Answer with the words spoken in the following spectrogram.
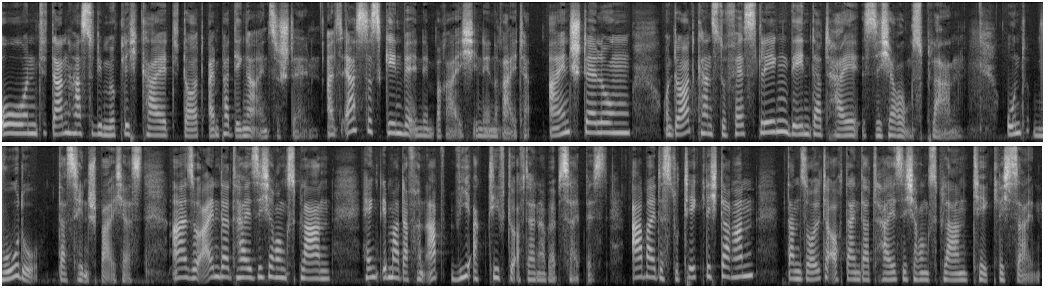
und dann hast du die Möglichkeit, dort ein paar Dinge einzustellen. Als erstes gehen wir in den Bereich, in den Reiter Einstellungen und dort kannst du festlegen den Dateisicherungsplan und wo du das hinspeicherst. Also ein Dateisicherungsplan hängt immer davon ab, wie aktiv du auf deiner Website bist. Arbeitest du täglich daran, dann sollte auch dein Dateisicherungsplan täglich sein.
